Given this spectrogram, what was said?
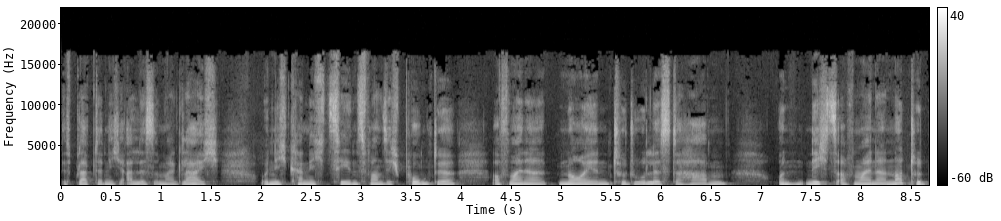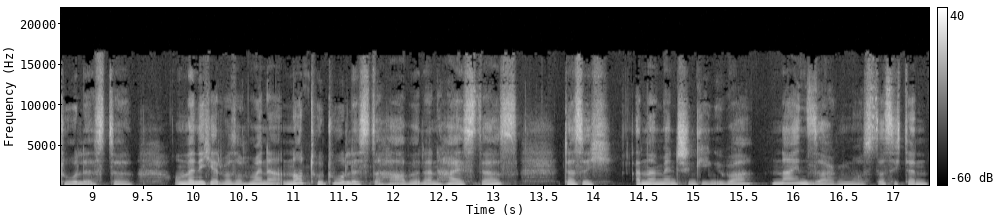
Es bleibt ja nicht alles immer gleich. Und ich kann nicht 10, 20 Punkte auf meiner neuen To-Do-Liste haben und nichts auf meiner Not-To-Do-Liste. Und wenn ich etwas auf meiner Not-To-Do-Liste habe, dann heißt das, dass ich anderen Menschen gegenüber Nein sagen muss, dass ich dann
